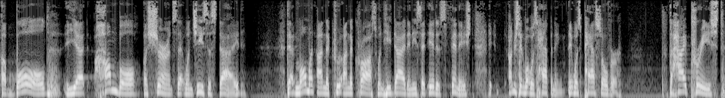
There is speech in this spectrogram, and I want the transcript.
a bold yet humble assurance that when Jesus died, that moment on the, on the cross when he died and he said, it is finished. Understand what was happening. It was Passover. The high priest,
